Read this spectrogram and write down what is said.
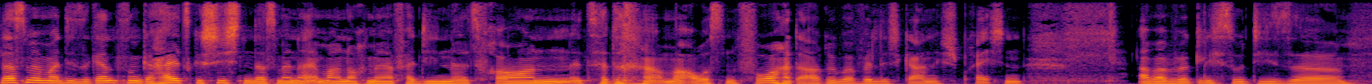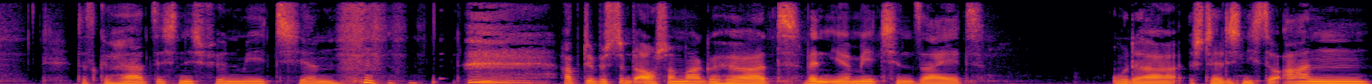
lassen wir mal diese ganzen Gehaltsgeschichten, dass Männer immer noch mehr verdienen als Frauen etc. mal außen vor. Darüber will ich gar nicht sprechen. Aber wirklich so diese, das gehört sich nicht für ein Mädchen. Habt ihr bestimmt auch schon mal gehört, wenn ihr Mädchen seid oder stell dich nicht so an.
